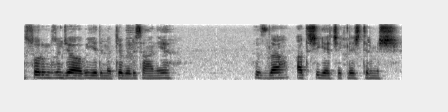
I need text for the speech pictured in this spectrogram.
Sorumuzun cevabı 7 metre bölü saniye hızla atışı gerçekleştirmiş.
